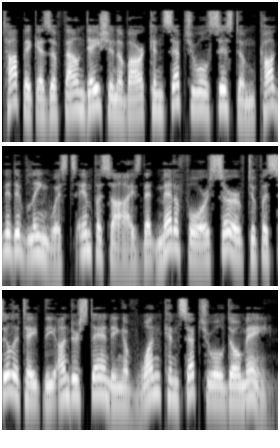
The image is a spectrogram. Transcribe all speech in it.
Topic as a foundation of our conceptual system Cognitive linguists emphasize that metaphors serve to facilitate the understanding of one conceptual domain,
